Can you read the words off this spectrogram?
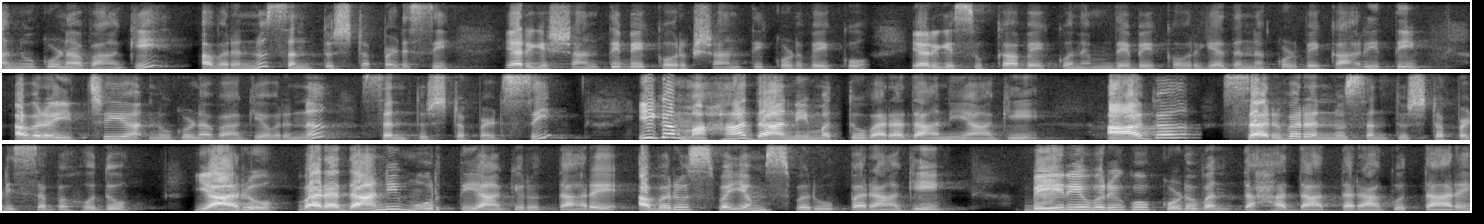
ಅನುಗುಣವಾಗಿ ಅವರನ್ನು ಸಂತುಷ್ಟಪಡಿಸಿ. ಯಾರಿಗೆ ಶಾಂತಿ ಬೇಕೋ, ಅವ್ರಿಗೆ ಶಾಂತಿ ಕೊಡಬೇಕು. ಯಾರಿಗೆ ಸುಖ ಬೇಕು, ನೆಮ್ಮದಿ ಬೇಕು, ಅವರಿಗೆ ಅದನ್ನು ಕೊಡಬೇಕು. ಆ ರೀತಿ ಅವರ ಇಚ್ಛೆಯ ಅನುಗುಣವಾಗಿ ಅವರನ್ನು ಸಂತುಷ್ಟಪಡಿಸಿ. ಈಗ ಮಹಾದಾನಿ ಮತ್ತು ವರದಾನಿಯಾಗಿ ಆಗ ಸರ್ವರನ್ನು ಸಂತುಷ್ಟಪಡಿಸಬಹುದು. ಯಾರು ವರದಾನಿ ಮೂರ್ತಿಯಾಗಿರುತ್ತಾರೆ, ಅವರು ಸ್ವಯಂ ಸ್ವರೂಪರಾಗಿ ಬೇರೆಯವರಿಗೂ ಕೊಡುವಂತಹ ದಾತರಾಗುತ್ತಾರೆ.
